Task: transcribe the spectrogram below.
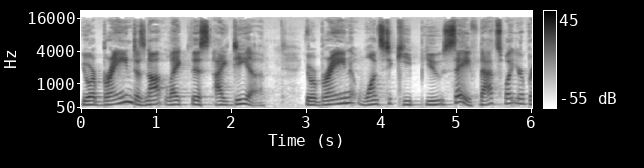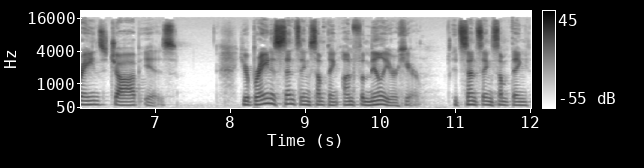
your brain does not like this idea. Your brain wants to keep you safe. That's what your brain's job is. Your brain is sensing something unfamiliar here. It's sensing something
